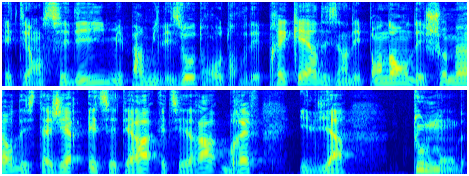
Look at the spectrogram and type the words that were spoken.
étaient en CDI, mais parmi les autres, on retrouve des précaires, des indépendants, des chômeurs, des stagiaires, etc. etc. Bref, il y a tout le monde.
